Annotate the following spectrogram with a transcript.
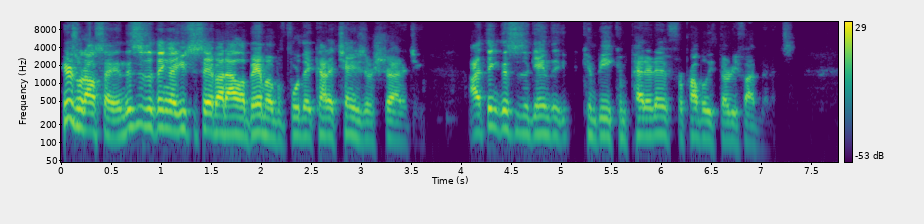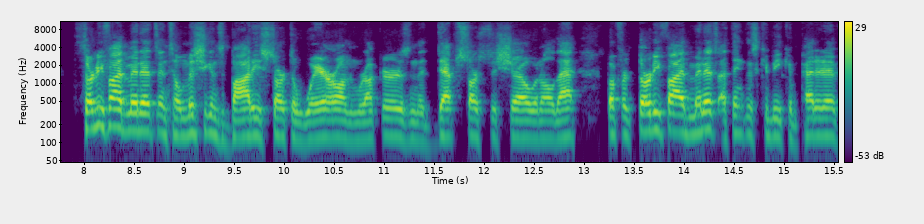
here's what I'll say, and this is the thing I used to say about Alabama before they kind of changed their strategy. I think this is a game that can be competitive for probably 35 minutes. 35 minutes until Michigan's bodies start to wear on Rutgers and the depth starts to show and all that. But for 35 minutes, I think this could be competitive.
